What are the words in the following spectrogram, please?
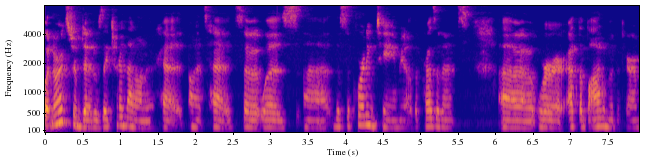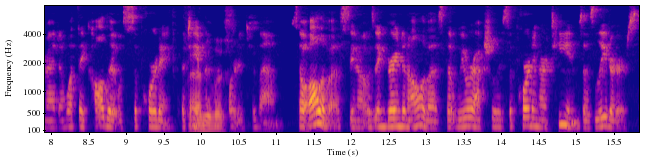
What Nordstrom did was they turned that on its head. On its head. So it was uh, the supporting team. You know, the presidents uh, were at the bottom of the pyramid, and what they called it was supporting the team Fabulous. that reported to them. So all of us, you know, it was ingrained in all of us that we were actually supporting our teams as leaders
